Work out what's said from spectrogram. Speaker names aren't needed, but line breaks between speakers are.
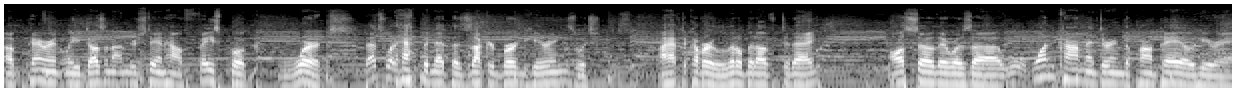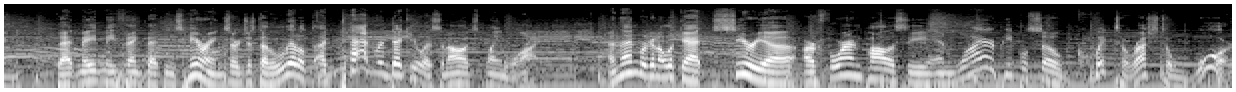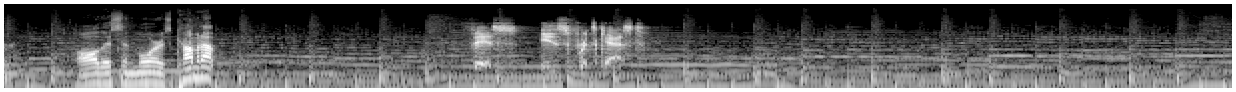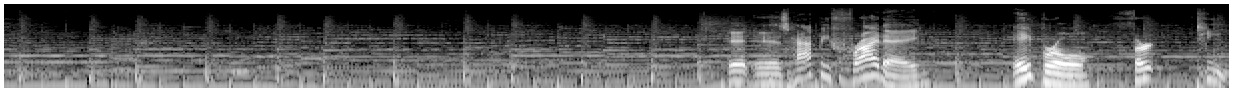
apparently doesn't understand how Facebook works. That's what happened at the Zuckerberg hearings, which I have to cover a little bit of today. Also, there was uh, one comment during the Pompeo hearing that made me think that these hearings are just a little, a tad ridiculous, and I'll explain why. And then we're going to look at Syria, our foreign policy, and why are people so quick to rush to war? All this and more is coming up.
This is Fritzcast.
It is Happy Friday, April 13th.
